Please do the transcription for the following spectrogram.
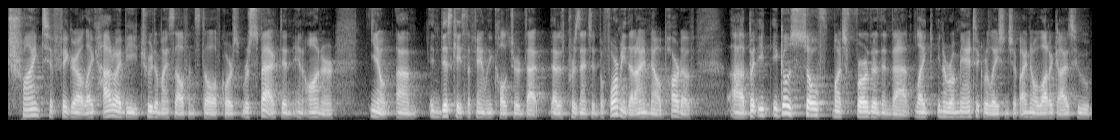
trying to figure out like how do I be true to myself and still, of course, respect and, and honor. You know, um, in this case, the family culture that that is presented before me that I am now a part of. Uh, but it, it goes so f- much further than that. Like in a romantic relationship, I know a lot of guys who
